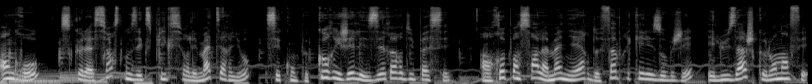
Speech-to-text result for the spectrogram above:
En gros, ce que la science nous explique sur les matériaux, c'est qu'on peut corriger les erreurs du passé, en repensant la manière de fabriquer les objets et l'usage que l'on en fait.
